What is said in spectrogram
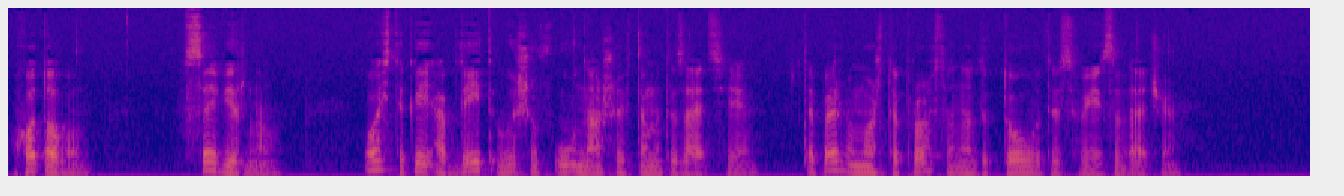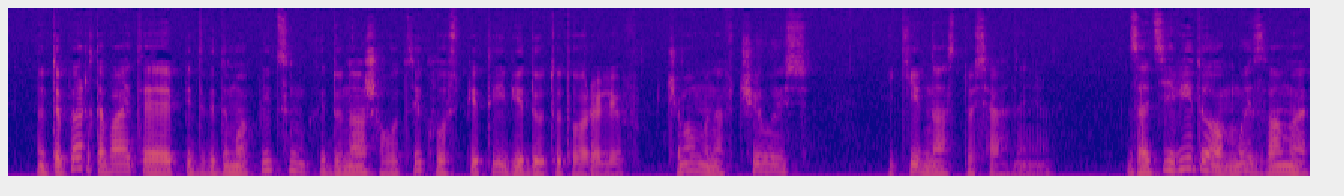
Готово. Все вірно. Ось такий апдейт вийшов у нашій автоматизації. Тепер ви можете просто надиктовувати свої задачі. Ну тепер давайте підведемо підсумки до нашого циклу з п'яти відеотуторіалів, чому ми навчились, які в нас досягнення. За ці відео ми з вами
